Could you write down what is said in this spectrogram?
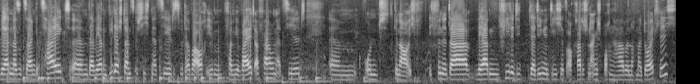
werden da sozusagen gezeigt. Ähm, da werden Widerstandsgeschichten erzählt. Es wird aber auch eben von Gewalterfahrungen erzählt. Ähm, und genau, ich, ich finde, da werden viele der Dinge, die ich jetzt auch gerade schon angesprochen habe, nochmal deutlich.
